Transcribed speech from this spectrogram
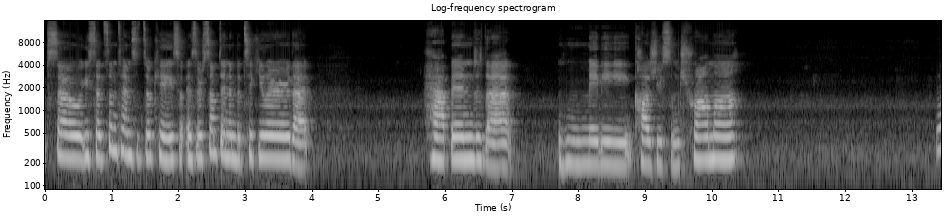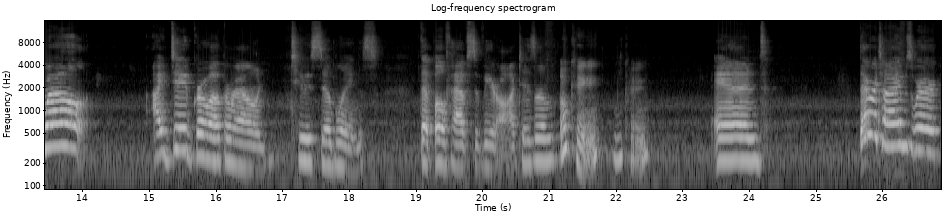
so you said sometimes it's okay. So is there something in particular that happened that maybe caused you some trauma? Well, I did grow up around two siblings that both have severe autism. Okay. Okay. And there were times where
